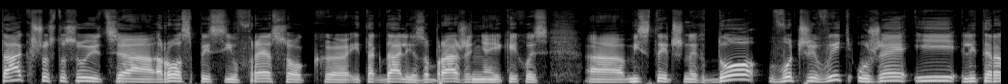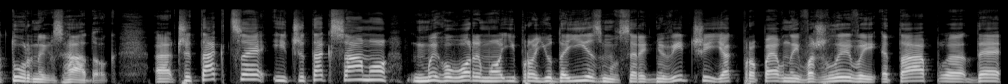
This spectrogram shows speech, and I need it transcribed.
Так, що стосується розписів, фресок е, і так далі, зображення якихось е, містичних, до, вочевидь, уже і літературних згадок. Е, чи так це, і чи так само ми говоримо і про юдаїзм в середньовіччі, як про певний важливий етап, е, де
